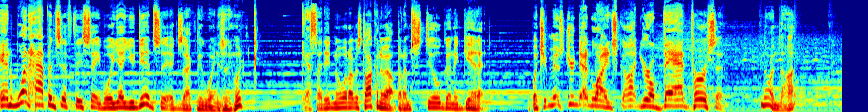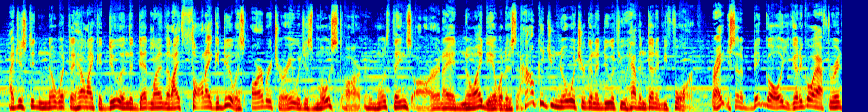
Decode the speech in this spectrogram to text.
And what happens if they say, well, yeah, you did say exactly when? You say? Guess I didn't know what I was talking about, but I'm still going to get it. But you missed your deadline, Scott. You're a bad person. No, I'm not. I just didn't know what the hell I could do in the deadline that I thought I could do. It was arbitrary, which is most are, most things are, and I had no idea what it is. How could you know what you're going to do if you haven't done it before, right? You set a big goal, you got to go after it.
